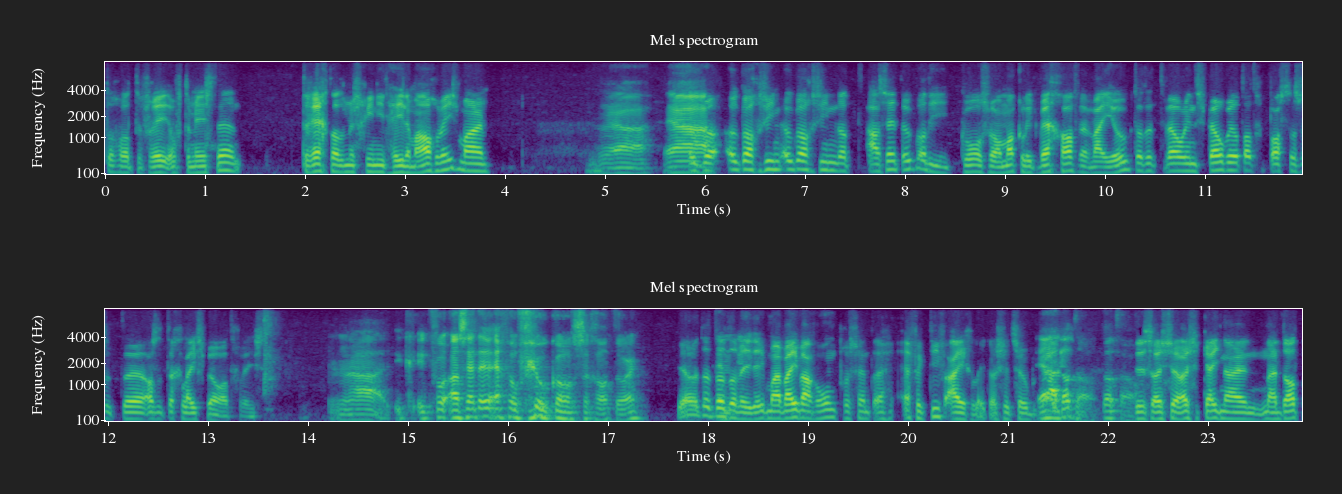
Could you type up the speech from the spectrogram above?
toch wel tevreden... Of tenminste, terecht had het misschien niet helemaal geweest. Maar Ja, ook, ja. wel, ook, wel gezien, ook wel gezien dat AZ ook wel die goals wel makkelijk weggaf. En wij ook. Dat het wel in het spelbeeld had gepast als het, eh, als het een gelijkspel had geweest. ja ik, ik vond AZ heeft echt wel veel kansen gehad hoor. Ja, dat, dat, dat weet ik. Maar wij waren 100% e- effectief eigenlijk, als je het zo bekijkt. wel. Dat wel. Dus als je, als je kijkt naar, naar dat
